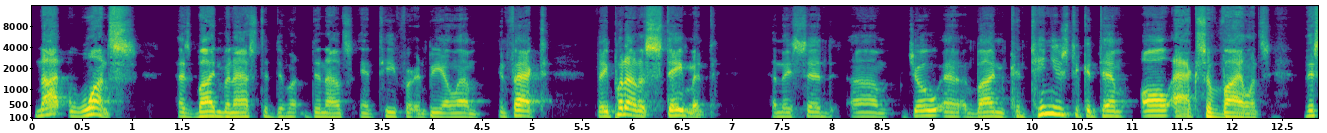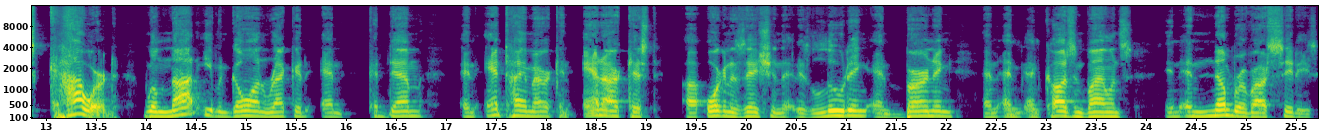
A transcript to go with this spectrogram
Not once has Biden been asked to de- denounce Antifa and BLM. In fact, they put out a statement and they said um, Joe uh, Biden continues to condemn all acts of violence. This coward will not even go on record and condemn an anti American anarchist uh, organization that is looting and burning and, and, and causing violence in, a number of our cities.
